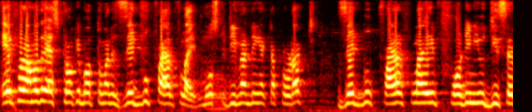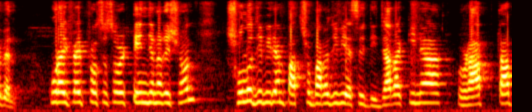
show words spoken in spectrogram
এরপর আমাদের স্টকে বর্তমানে জেডবুক ফায়ারফ্লাই মোস্ট ডিমান্ডিং একটা product ZBook Firefly fourteen U G seven core i five প্রসেসরের টেন জেনারেশন ষোলো জিবি র্যাম পাঁচশো বারো জিবি এসএসডি যারা কিনা রাপ টাপ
